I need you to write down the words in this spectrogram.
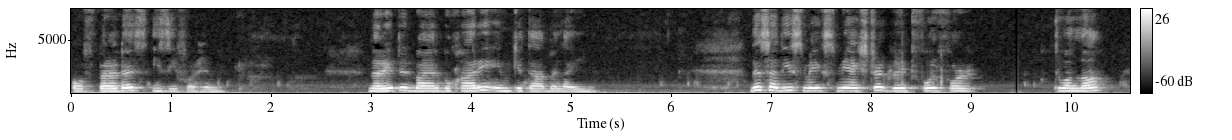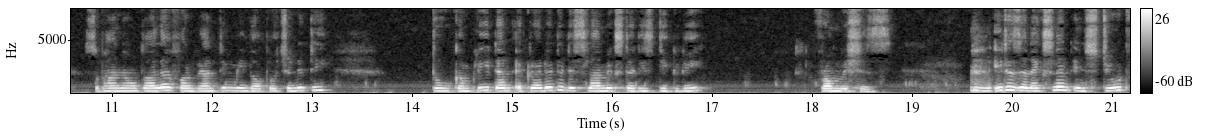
of paradise easy for him. Narrated by Al Bukhari in Kitab al Ilm. This hadith makes me extra grateful for to Allah subhanahu wa ta'ala for granting me the opportunity to complete an accredited Islamic studies degree from Wishes. it is an excellent institute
